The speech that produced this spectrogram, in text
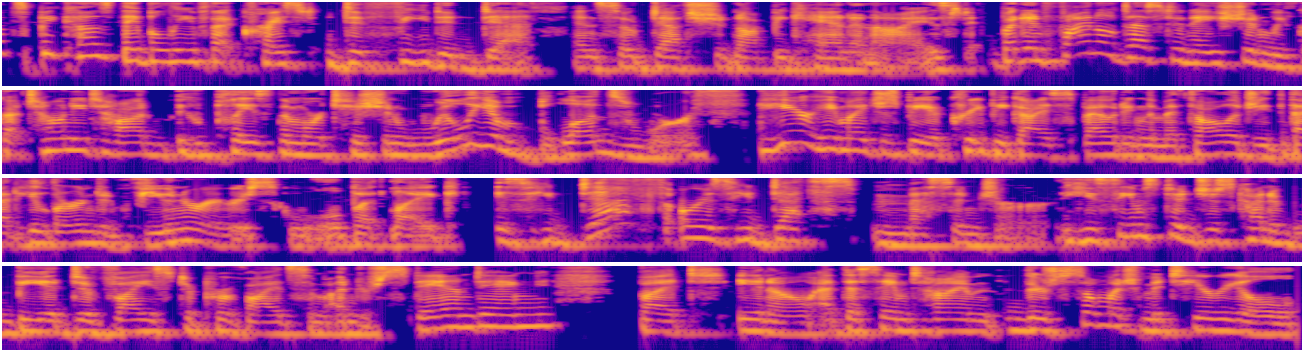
that's because they believe that Christ defeated death, and so death should not be canonized. But in Final Destination, we've got Tony Todd, who plays the mortician William Bloodsworth. Here, he might just be a creepy guy spouting the mythology that he learned in funerary school, but like, is he death or is he death's messenger? He seems to just kind of be a device to provide some understanding, but you know at the same time there's so much material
